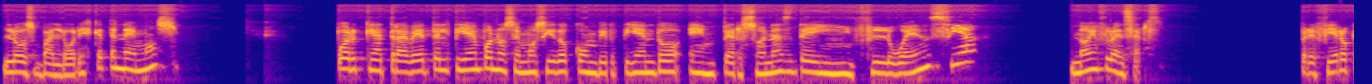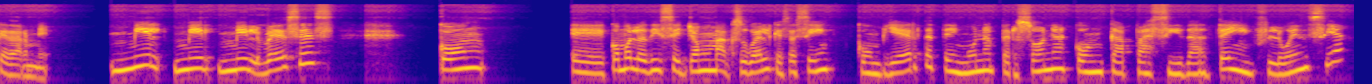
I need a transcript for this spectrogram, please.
los valores que tenemos, porque a través del tiempo nos hemos ido convirtiendo en personas de influencia, no influencers. Prefiero quedarme mil, mil, mil veces con, eh, como lo dice John Maxwell, que es así, conviértete en una persona con capacidad de influencia.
